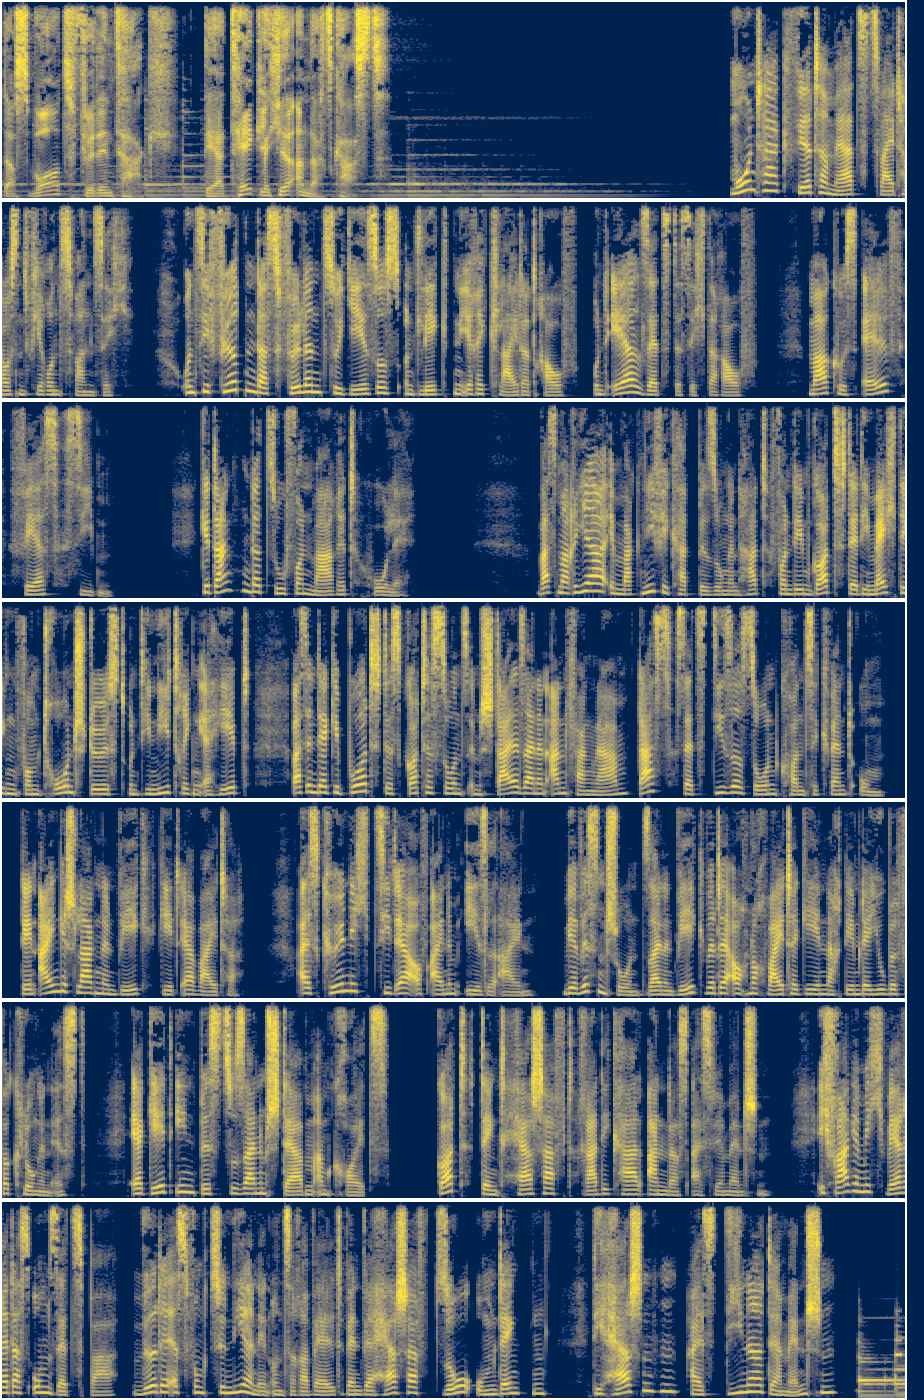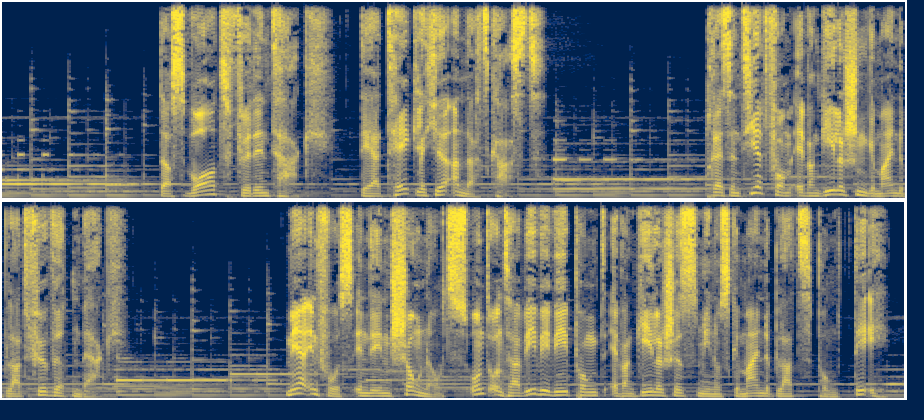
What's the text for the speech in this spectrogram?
Das Wort für den Tag. Der tägliche Andachtscast. Montag, 4. März 2024. Und sie führten das Füllen zu Jesus und legten ihre Kleider drauf, und er setzte sich darauf. Markus 11, Vers 7. Gedanken dazu von Marit Hohle. Was Maria im Magnificat besungen hat, von dem Gott, der die Mächtigen vom Thron stößt und die Niedrigen erhebt, was in der Geburt des Gottessohns im Stall seinen Anfang nahm, das setzt dieser Sohn konsequent um. Den eingeschlagenen Weg geht er weiter. Als König zieht er auf einem Esel ein. Wir wissen schon, seinen Weg wird er auch noch weitergehen, nachdem der Jubel verklungen ist. Er geht ihn bis zu seinem Sterben am Kreuz. Gott denkt Herrschaft radikal anders als wir Menschen. Ich frage mich, wäre das umsetzbar? Würde es funktionieren in unserer Welt, wenn wir Herrschaft so umdenken? Die Herrschenden als Diener der Menschen? Das Wort für den Tag. Der tägliche Andachtscast. Präsentiert vom Evangelischen Gemeindeblatt für Württemberg. Mehr Infos in den Show Notes und unter www.evangelisches-gemeindeblatt.de.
